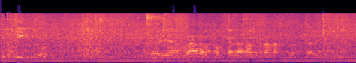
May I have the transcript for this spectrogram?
chiquitico. Pero bien raro porque las otras las corta bien.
